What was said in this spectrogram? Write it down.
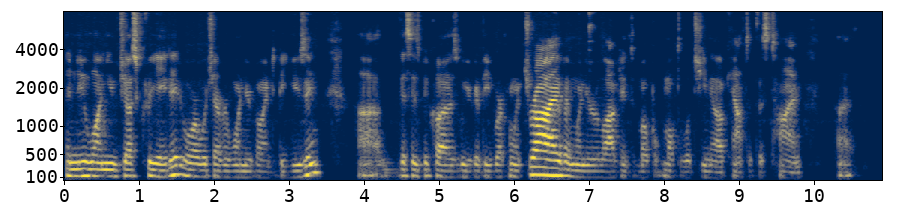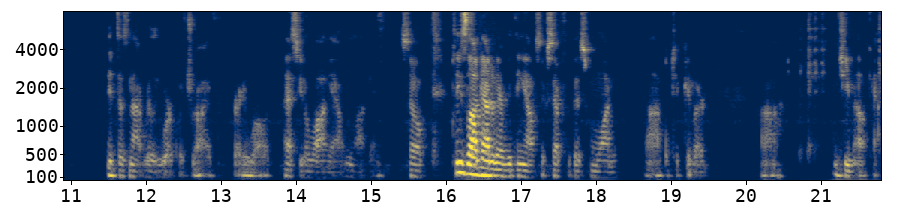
the new one you've just created or whichever one you're going to be using. Uh, this is because we're going to be working with Drive and when you're logged into multiple, Gmail accounts at this time, uh, it does not really work with Drive very well. It asks you to log out and log in. So please log out of everything else except for this one uh, particular uh, Gmail account.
